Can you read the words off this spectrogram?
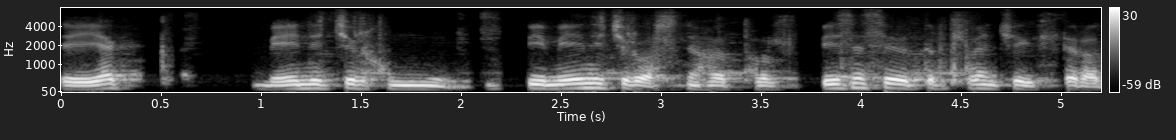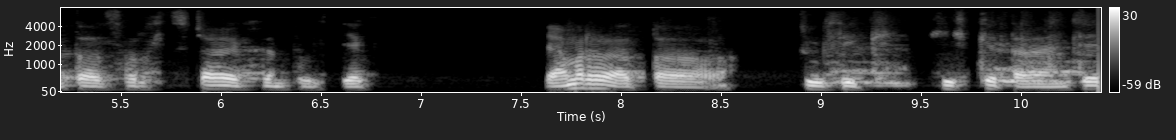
Тэгээ яг менежер хүн би менежер болсныхоо тулд бизнесийн удирдлагын чиглэлээр одоо суралцж байгаагийн тулд яг ямар одоо зүйлийг хийх гээд байгаа юм те.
